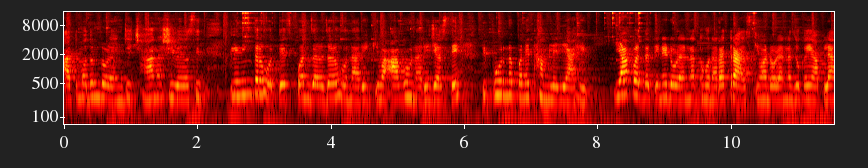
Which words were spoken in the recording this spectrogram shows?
आतमधून डोळ्यांची छान अशी व्यवस्थित क्लिनिंग तर होतेच पण जळजळ होणारी किंवा आग होणारी जी असते ती पूर्णपणे थांबलेली आहे. या पद्धतीने डोळ्यांना होणारा त्रास किंवा डोळ्यांना जो काही आपल्या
